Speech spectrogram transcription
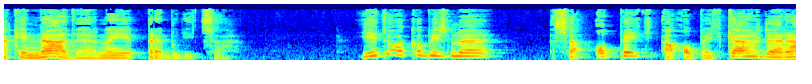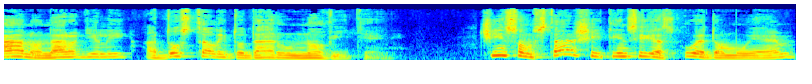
aké nádherné je prebudiť sa. Je to ako by sme sa opäť a opäť každé ráno narodili a dostali do daru nový deň. Čím som starší, tým si viac uvedomujem,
